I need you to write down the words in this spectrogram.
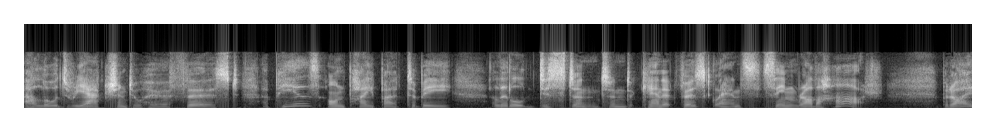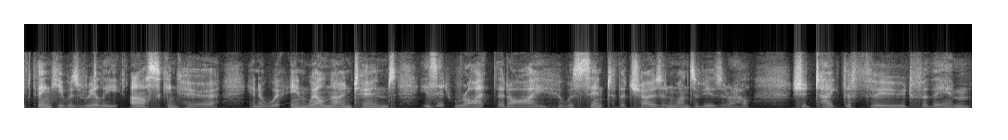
Our Lord's reaction to her first appears on paper to be a little distant and can at first glance seem rather harsh. But I think he was really asking her in, in well known terms Is it right that I, who was sent to the chosen ones of Israel, should take the food for them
